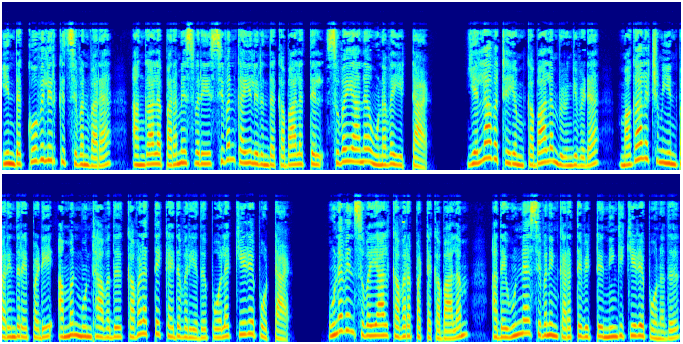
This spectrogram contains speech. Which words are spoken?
இந்தக் கோவிலிற்குச் சிவன் வர அங்காள பரமேஸ்வரி சிவன் கையிலிருந்த கபாலத்தில் சுவையான உணவை இட்டாள். எல்லாவற்றையும் கபாலம் விழுங்கிவிட மகாலட்சுமியின் பரிந்துரைப்படி அம்மன் மூன்றாவது கவளத்தைக் கைதவறியது போல கீழே போட்டாள். உணவின் சுவையால் கவரப்பட்ட கபாலம் அதை உண்ண சிவனின் கரத்தை விட்டு நீங்கி கீழே போனது.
